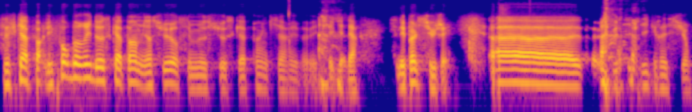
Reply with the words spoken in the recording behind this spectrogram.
C'est Scapin. Les fourberies de Scapin, bien sûr, c'est Monsieur Scapin qui arrive avec les galères. Ce n'est pas le sujet. Euh, petite digression.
